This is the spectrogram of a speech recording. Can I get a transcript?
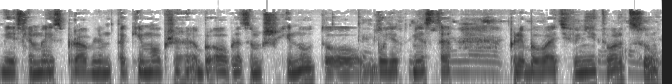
Если мы исправим таким образом шхину, то будет место пребывать в ней Творцу.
